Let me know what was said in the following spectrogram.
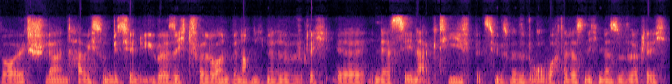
Deutschland habe ich so ein bisschen die Übersicht verloren, bin noch nicht mehr so wirklich äh, in der Szene aktiv, beziehungsweise beobachte das nicht mehr so wirklich.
